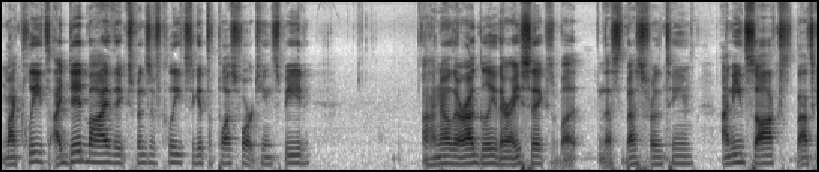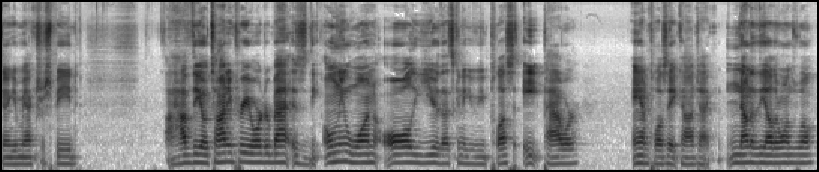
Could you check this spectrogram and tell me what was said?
My cleats, I did buy the expensive cleats to get the plus 14 speed. I know they're ugly, they're A6, but that's the best for the team. I need socks. That's going to give me extra speed. I have the Ohtani pre-order bat. is the only one all year that's going to give you plus 8 power and plus 8 contact. None of the other ones will.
